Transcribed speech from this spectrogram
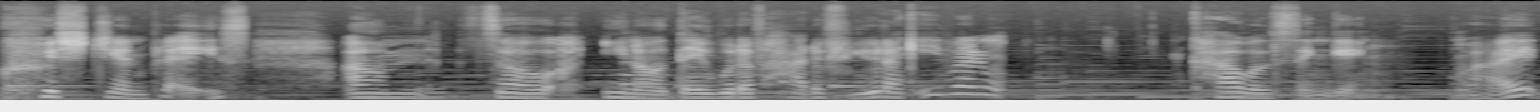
Christian place. Um, so you know they would have had a few like even carol singing, right?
